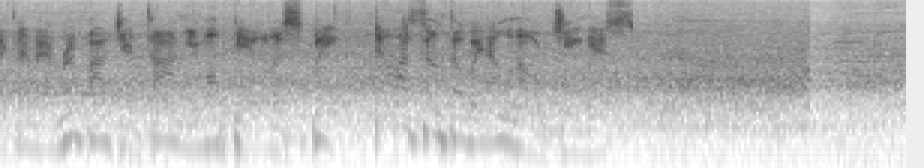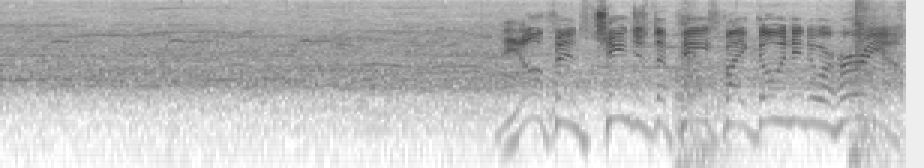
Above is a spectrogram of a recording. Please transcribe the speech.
like if I rip out your tongue, you won't be able to speak. Tell us something we don't know, genius. The offense changes the pace by going into a hurry-up.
